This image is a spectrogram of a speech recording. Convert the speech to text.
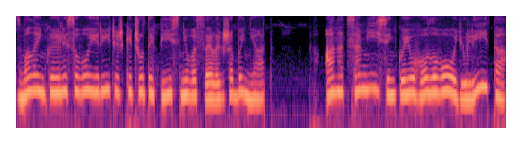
з маленької лісової річечки чути пісню веселих жабенят. А над самісінькою головою літа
